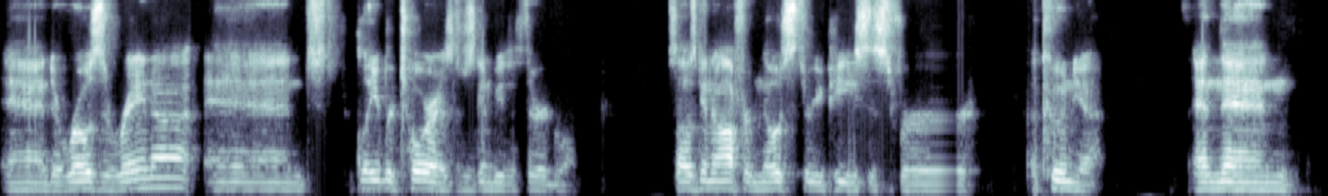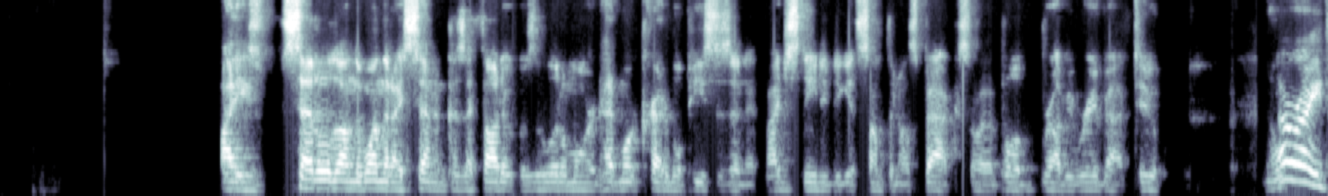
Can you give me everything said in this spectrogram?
and Rosarena and Gleyber Torres was gonna be the third one. So I was gonna offer him those three pieces for Acuna, and then I settled on the one that I sent him because I thought it was a little more, it had more credible pieces in it. I just needed to get something else back. So I pulled Robbie Ray back too. All right.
